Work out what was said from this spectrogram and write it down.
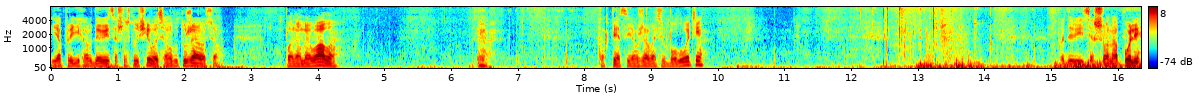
Я приїхав дивитися, що случилося. Ну тут уже ось понамивало. Капець, я вже весь у болоті. Подивіться, що на полі.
